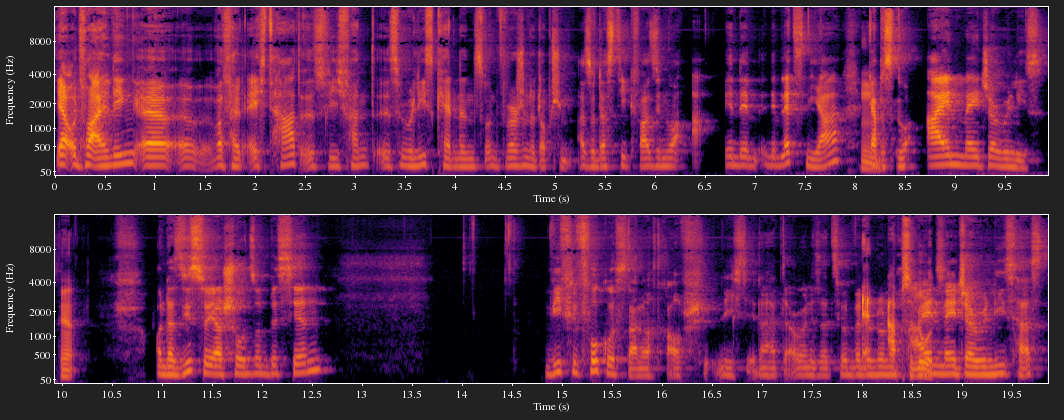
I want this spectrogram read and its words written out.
Ja, und vor allen Dingen, äh, äh was halt echt hart ist, wie ich fand, ist Release Cadence und Version Adoption. Also, dass die quasi nur in dem, in dem letzten Jahr hm. gab es nur ein Major Release. Ja. Und da siehst du ja schon so ein bisschen, wie viel Fokus da noch drauf liegt innerhalb der Organisation, wenn du nur noch Absolut. ein Major Release hast.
